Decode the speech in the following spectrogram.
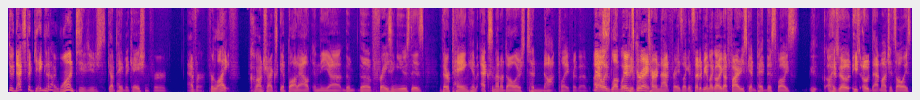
Dude, that's the gig that I want. Dude, you just got paid vacation for ever, for life. Contracts get bought out, and the uh, the the phrasing used is they're paying him X amount of dollars to not play for them. I always love when people great. turn that phrase. Like instead of being like, "Oh, he got fired, he's getting paid this," while he's he's owed, he's owed that much. It's always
